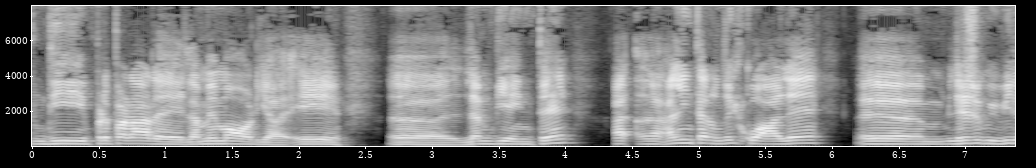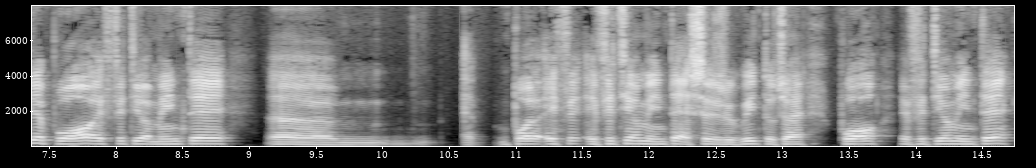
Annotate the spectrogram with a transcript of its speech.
di preparare la memoria e eh, l'ambiente a, all'interno del quale ehm, l'eseguibile può effettivamente ehm, eh, può eff- effettivamente essere eseguito, cioè può effettivamente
